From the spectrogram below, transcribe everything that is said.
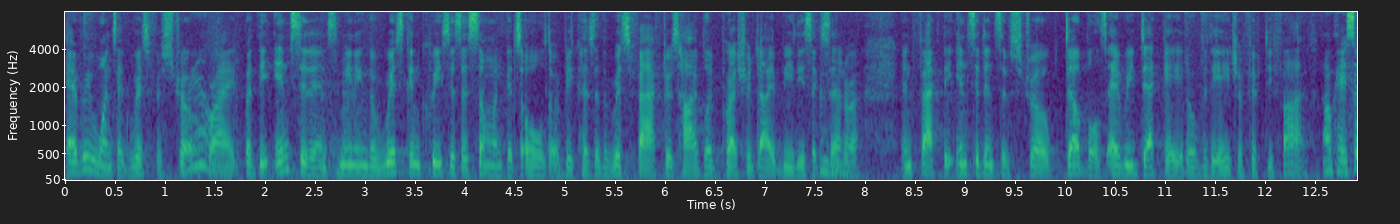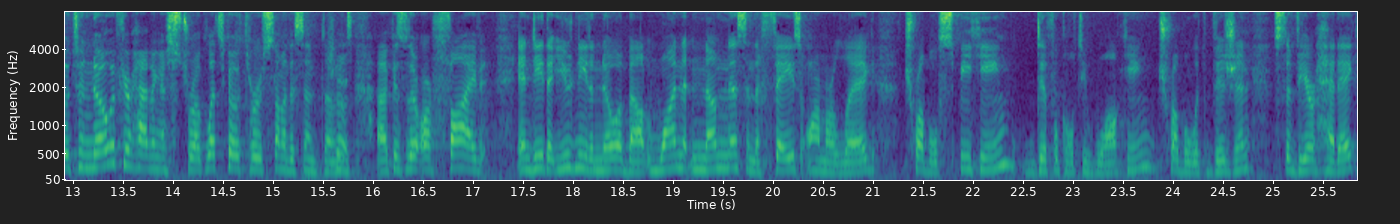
everyone's at risk for stroke, really? right? But the incidence, meaning the risk increases as someone gets older because of the risk factors, high blood pressure, diabetes, etc. Mm -hmm. In fact, the incidence of stroke doubles every decade over the age of 55. Okay, so to know if you're having a stroke, let's go through some of the symptoms because sure. uh, there are five indeed that you need to know about. One, numbness in the face, arm, or leg, trouble speaking, difficulty walking, trouble with vision, severe headache.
